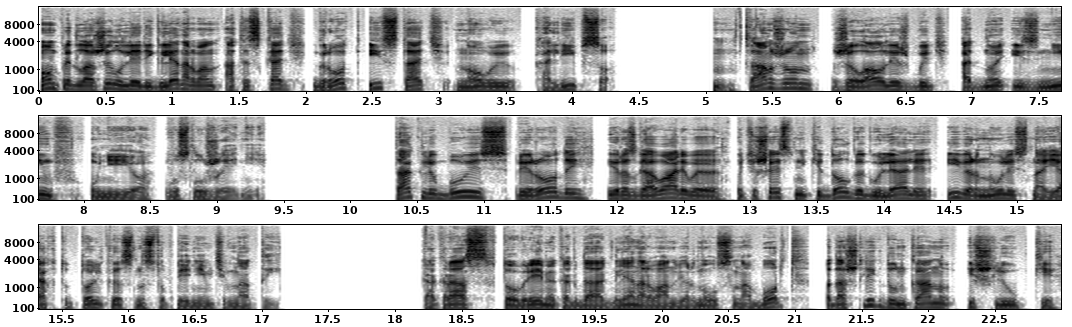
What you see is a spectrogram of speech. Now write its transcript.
Он предложил леди Гленнерман отыскать грот и стать новую Калипсо. Хм, сам же он желал лишь быть одной из нимф у нее в услужении. Так, любуясь природой и разговаривая, путешественники долго гуляли и вернулись на яхту только с наступлением темноты. Как раз в то время, когда Гленнерван вернулся на борт, подошли к Дункану и шлюпки,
